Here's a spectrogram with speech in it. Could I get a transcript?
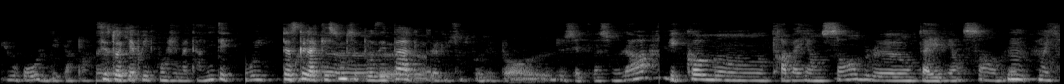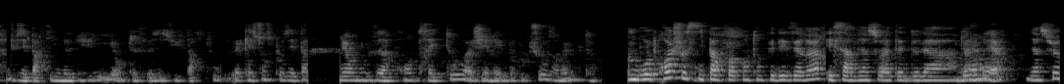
du rôle des papas. C'est toi qui as pris le congé maternité. Oui. Parce que la question ne se posait pas. Euh, La question ne se posait pas euh, de cette façon-là. Mais comme on travaillait ensemble, on t'a élevé ensemble. Mm, oui. Tu faisais partie de notre vie, on te faisait suivre partout. La question ne se posait pas. Mais on nous apprend très tôt à gérer beaucoup de choses en même temps. On reproche aussi parfois quand on fait des erreurs et ça revient sur la tête de la De la maman. mère. Bien sûr.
